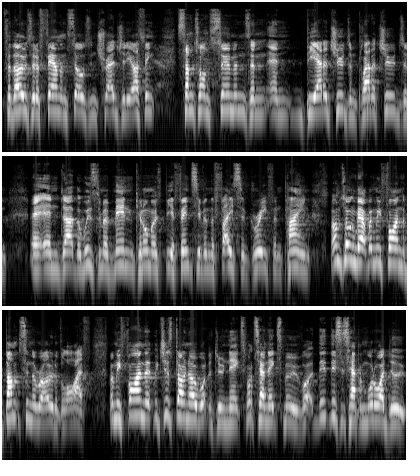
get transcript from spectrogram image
for those that have found themselves in tragedy. I think sometimes sermons and, and beatitudes and platitudes and, and uh, the wisdom of men can almost be offensive in the face of grief and pain. I'm talking about when we find the bumps in the road of life, when we find that we just don't know what to do next. What's our next move? What, this has happened. What do I do?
